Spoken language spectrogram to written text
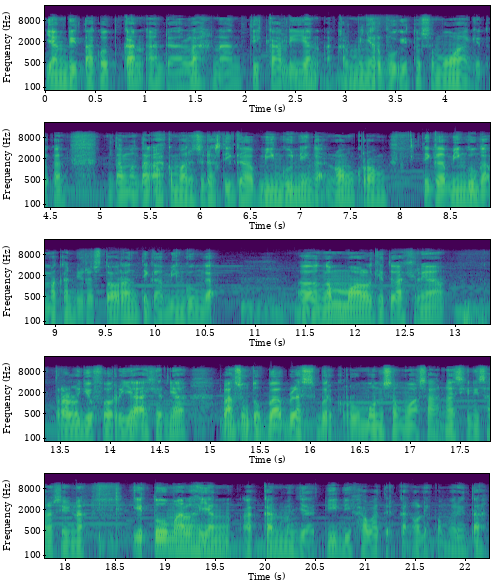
yang ditakutkan adalah nanti kalian akan menyerbu itu semua gitu kan. Mentang-mentang ah kemarin sudah tiga minggu nih nggak nongkrong tiga minggu nggak makan di restoran tiga minggu nggak uh, nge-mall gitu. Akhirnya terlalu euforia akhirnya langsung tuh bablas berkerumun semua sana sini sana sini. Nah itu malah yang akan menjadi dikhawatirkan oleh pemerintah.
